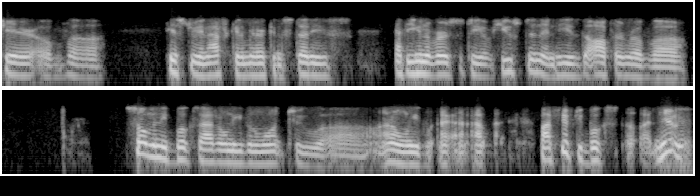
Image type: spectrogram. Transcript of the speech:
Chair of History and African American Studies at the University of Houston, and he is the author of uh, so many books. I don't even want to. Uh, I don't even. I, I, about fifty books, uh, nearly.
